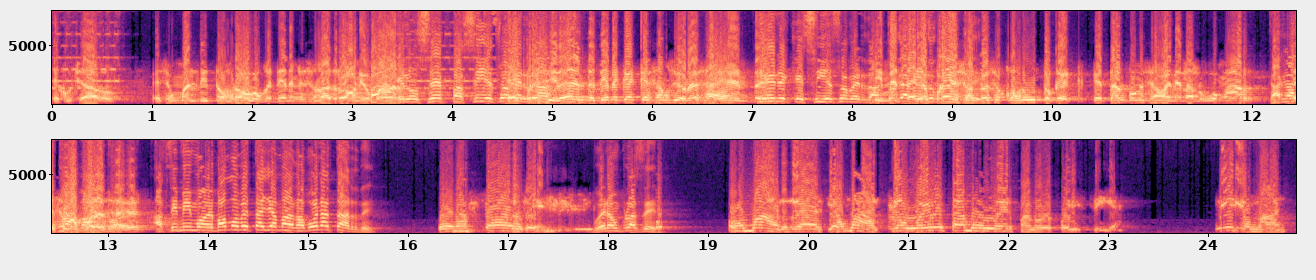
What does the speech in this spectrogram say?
escuchados. Ese es un maldito robo que tienen esos ladrones, Para Omar. que lo sepa, sí, eso es El verdad. presidente tiene que, que sancionar a esa gente. Tiene que sí, eso es verdad. y meterle preso a todos esos corruptos que, que están con esa vaina en la luz, Omar. Están Eso no puede acabando. ser. Así mismo, vamos a ver esta llamada. Buenas tardes. Buenas tardes. Buena, un placer. Omar, gracias, Omar. Los huevos estamos huérfanos de policía. Mire, Omar,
